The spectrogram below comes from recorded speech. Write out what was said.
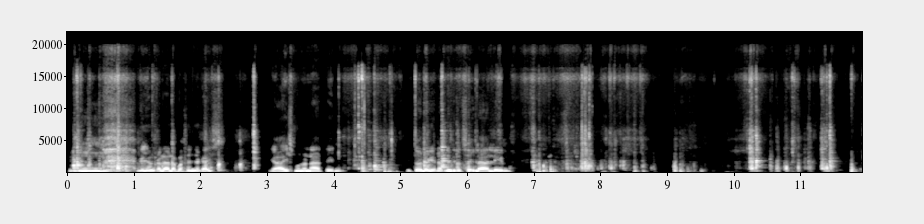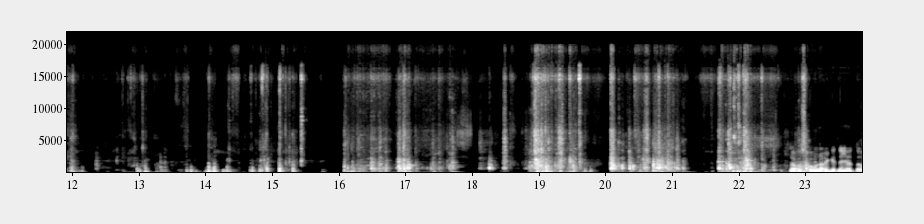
Yung ganyang kalalabasan niya guys. Iayos muna natin. Ito, lagyan natin dito sa ilalim. Tapos kung nakikita nyo to,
